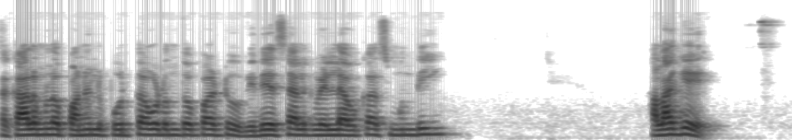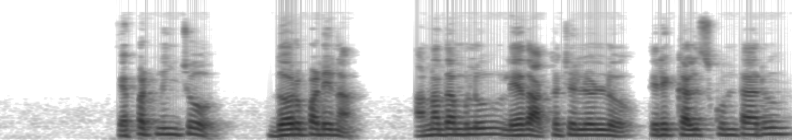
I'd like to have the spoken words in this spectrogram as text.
సకాలంలో పనులు పూర్తవడంతో పాటు విదేశాలకు వెళ్ళే అవకాశం ఉంది. అలాగే ఎప్పటి నుంచో దూరపడిన అన్నదమ్ములు లేదా అక్క చెల్లెళ్ళు తిరిగి కలుసుకుంటారు.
